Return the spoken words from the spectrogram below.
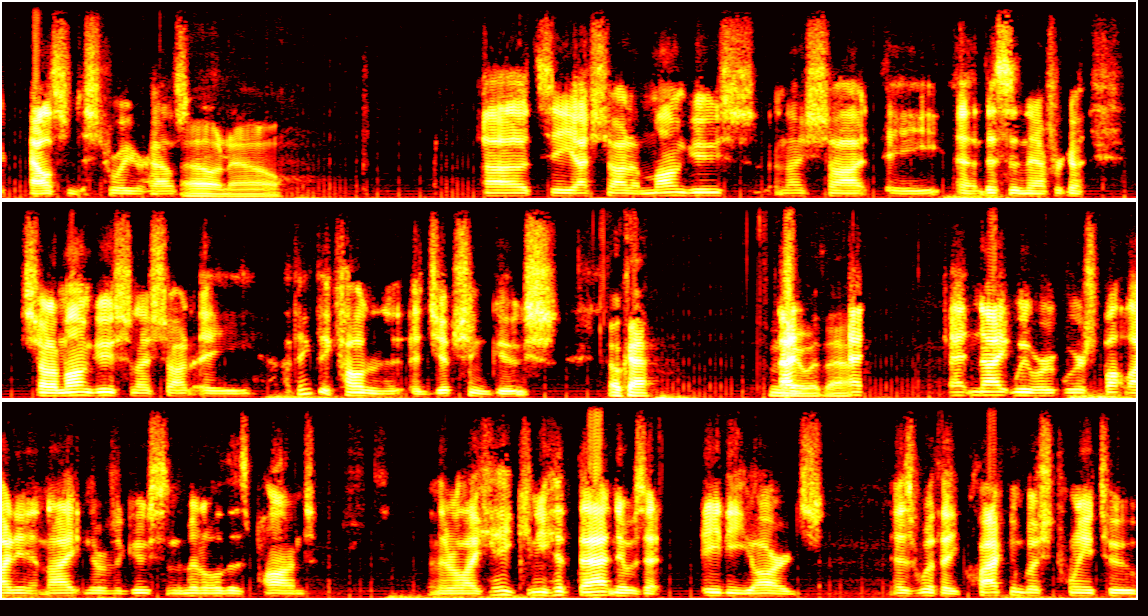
your house and destroy your house. oh no. Uh, let's see. I shot a mongoose, and I shot a. Uh, this is in Africa. Shot a mongoose, and I shot a. I think they called it an Egyptian goose. Okay. Familiar I- with that. I- At night, we were we were spotlighting at night, and there was a goose in the middle of this pond, and they were like, "Hey, can you hit that?" And it was at 80 yards. It was with a Quackenbush 22,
